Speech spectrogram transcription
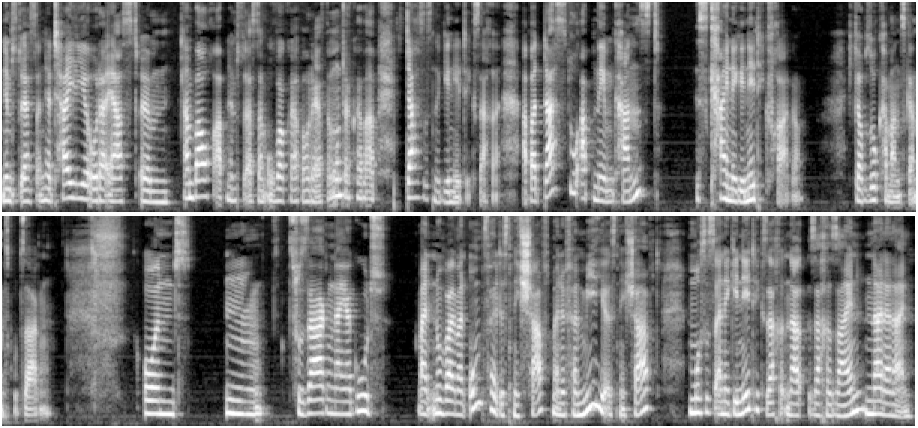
Nimmst du erst an der Taille oder erst ähm, am Bauch ab? Nimmst du erst am Oberkörper oder erst am Unterkörper ab? Das ist eine Genetiksache. Aber dass du abnehmen kannst, ist keine Genetikfrage. Ich glaube, so kann man es ganz gut sagen. Und mh, mm, zu sagen, naja gut, mein, nur weil mein Umfeld es nicht schafft, meine Familie es nicht schafft, muss es eine Genetiksache na, Sache sein. Nein, nein, nein.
